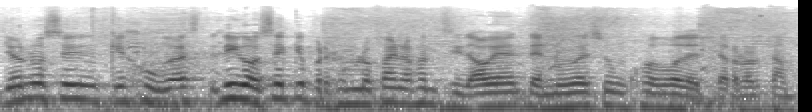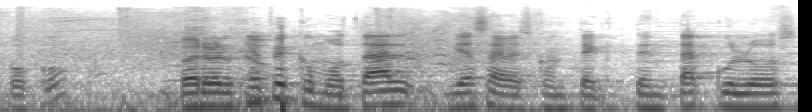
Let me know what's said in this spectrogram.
yo no sé en qué jugaste. Digo, sé que por ejemplo Final Fantasy obviamente no es un juego de terror tampoco. Pero el jefe como tal, ya sabes, con te- tentáculos.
